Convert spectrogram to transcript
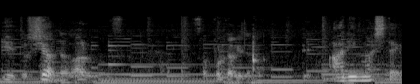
えー、とシアターがあるんですか？札幌だけじゃなくて。ありましたよ。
